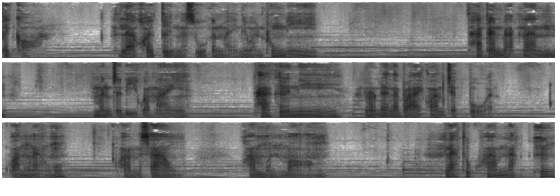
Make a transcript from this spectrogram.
ไปก่อน แล้วค่อยตื่นมาสู้กันใหม่ในวันพรุ่งนี้ ถ้าเป็นแบบนั้น มันจะดีกว่าไหม ถ้าคืนนี้เราได้ระบายความเจ็บปวด ความเหงา ความเศร้า ความหม่นหมอง และทุกความหนักอึ้ง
